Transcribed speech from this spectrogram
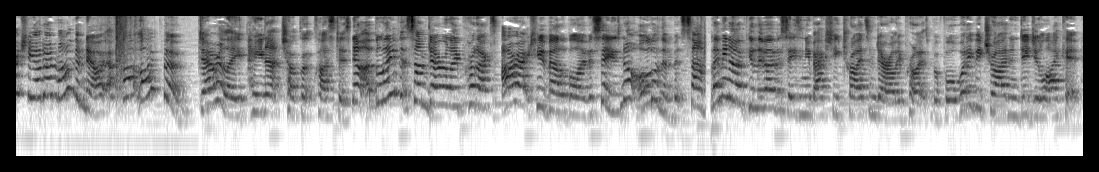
Actually, I don't mind them now. I quite like them. Darrell Lea peanut chocolate clusters. Now, I believe that some Darrell Lea products are actually available overseas. Not all of them, but some. Let me know if you live overseas and you've actually tried some Darrell Lea products before. What have you tried and did you like it?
